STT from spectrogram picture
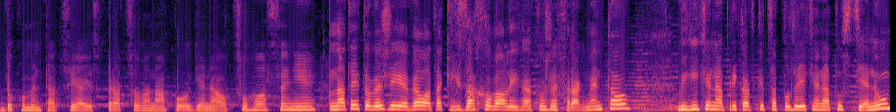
dokumentácia je spracovaná, pôjde na odsúhlasenie. Na tejto veži je veľa takých zachovalých akože fragmentov. Vidíte napríklad, keď sa pozriete na tú stenu,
